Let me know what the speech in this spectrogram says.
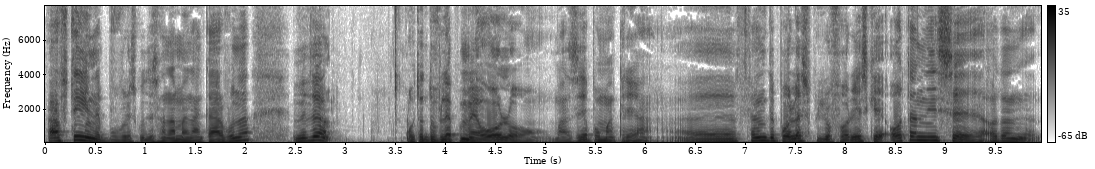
Αυτοί είναι που βρίσκονται σαν αμένα κάρβουνα. Βέβαια, όταν το βλέπουμε όλο μαζί από μακριά ε, φαίνονται πολλές πληροφορίες και όταν είσαι όταν,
